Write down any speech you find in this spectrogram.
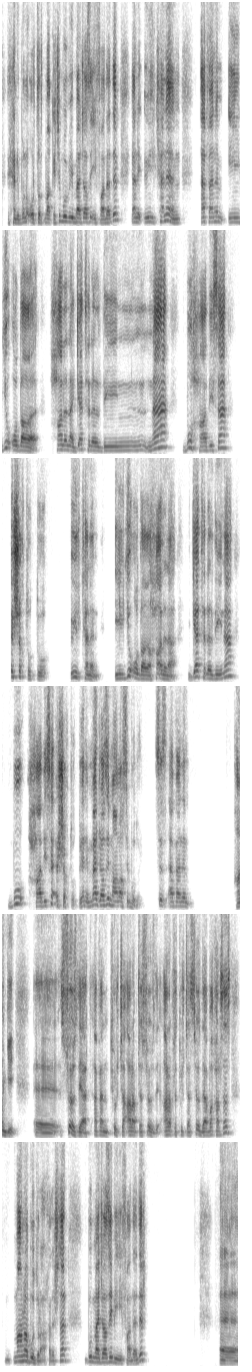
Yani bunu oturtmak için bu bir mecazi ifadedir. Yani ülkenin efendim ilgi odağı haline getirildiğine bu hadise ışık tuttu. Ülkenin ilgi odağı haline getirildiğine bu hadise ışık tuttu. Yani mecazi manası budur. Siz efendim hangi e, sözlüğe efendim Türkçe, Arapça sözlüğe, Arapça, Türkçe sözlüğe bakarsanız mana budur arkadaşlar. Bu mecazi bir ifadedir. E,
